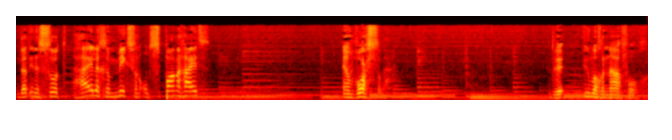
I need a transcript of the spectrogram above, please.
dat in een soort heilige mix van ontspannenheid en worstelen. Dat we U mogen navolgen.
